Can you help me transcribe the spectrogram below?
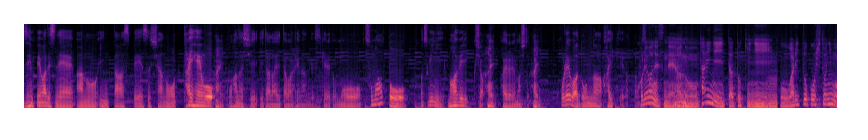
前編はですね、あのインタースペース社の大変をお話しいただいたわけなんですけれども、はい、その後次にマーベリック社入られましたと。はいこれはどんな背景だったんですか？これはですね、うん、あのタイにいた時に、うん、こう割とこう人にも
